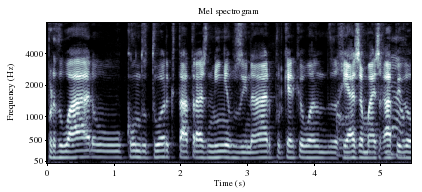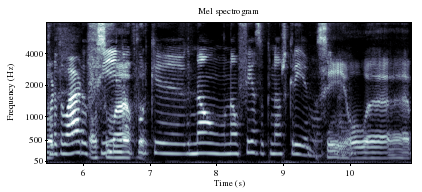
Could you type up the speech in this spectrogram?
perdoar o condutor que está atrás de mim a buzinar porque quer que eu ande, reaja mais rápido. Não, perdoar o filho semáforo. porque não, não fez o que nós queríamos. Sim, ou uh,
